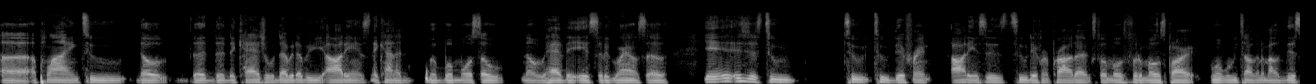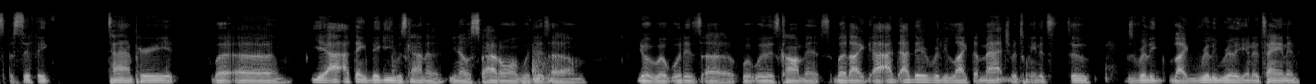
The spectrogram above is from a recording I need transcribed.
uh, applying to the, the the the casual WWE audience. They kind of but, but more so you know have their ears to the ground. So yeah, it, it's just two two two different audiences, two different products for most for the most part when we're talking about this specific time period. But uh, yeah, I, I think Biggie was kind of you know spot on with his um you know with, with his uh with, with, his comments. But like I, I did really like the match between the two. It was really like really really entertaining.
